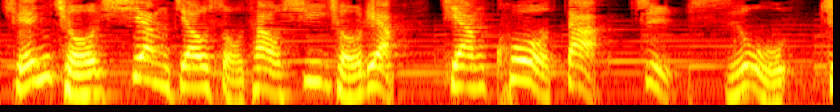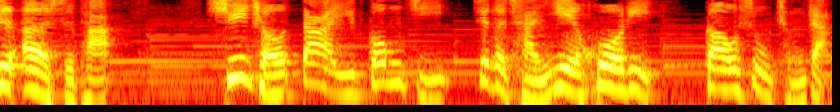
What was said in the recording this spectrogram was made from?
全球橡胶手套需求量将扩大至十五至二十趴，需求大于供给，这个产业获利高速成长。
